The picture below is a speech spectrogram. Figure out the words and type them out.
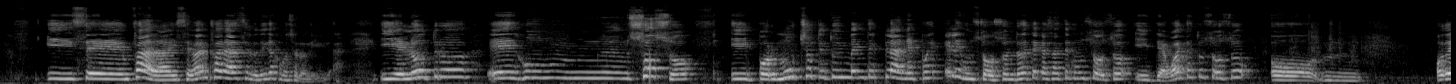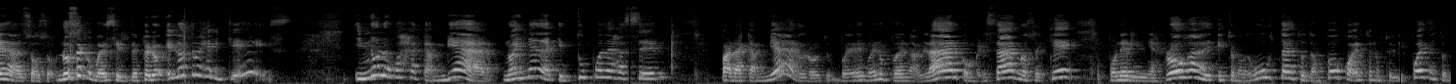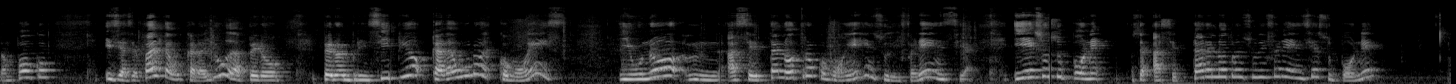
y se enfada y se va a enfadar, se lo diga como se lo diga. Y el otro es un soso y por mucho que tú inventes planes, pues él es un soso, entonces te casaste con un soso y te aguantas tu soso o, mm, o dejas al soso. No sé cómo decirte, pero el otro es el que es. Y no lo vas a cambiar. No hay nada que tú puedas hacer para cambiarlo. Puedes, bueno, pueden hablar, conversar, no sé qué, poner líneas rojas, esto no me gusta, esto tampoco, a esto no estoy dispuesta, esto tampoco y si hace falta buscar ayuda, pero, pero en principio cada uno es como es y uno mm, acepta al otro como es en su diferencia. Y eso supone, o sea, aceptar al otro en su diferencia supone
